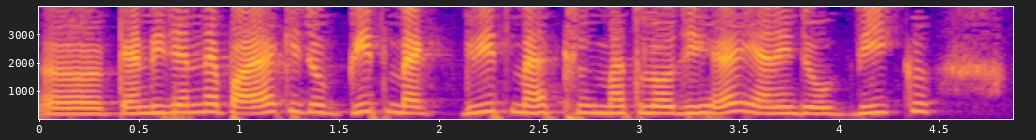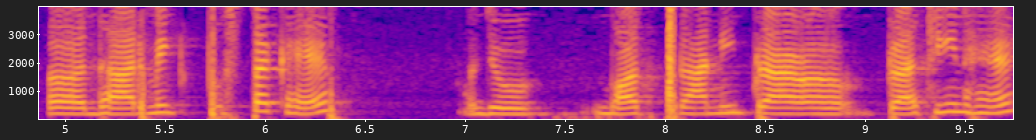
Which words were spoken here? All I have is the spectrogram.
Candy Jane ने पाया कि जो ग्रीक ग्रीक मैथोलॉजी है, यानी जो ग्रीक धार्मिक पुस्तक है जो बहुत पुरानी प्रा, प्राचीन है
